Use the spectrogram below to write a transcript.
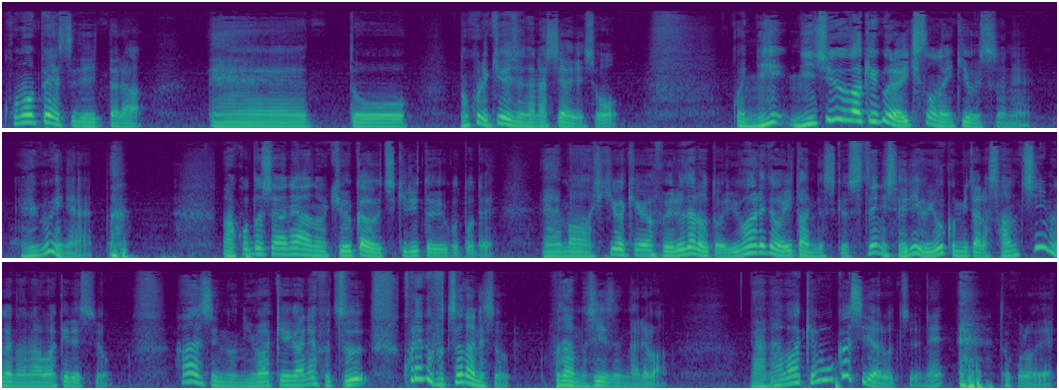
このペースで言ったら、えー、っと、残り97試合でしょ？これに20分けぐらいいきそうな勢いですよね。えぐいね。まあ今年はね、あの9回打ち切りということで、えー、まあ引き分けが増えるだろうと言われてはいたんですけど、すでにセリーグよく見たら3チームが7分けですよ。阪神の2分けがね、普通、これが普通なんですよ。普段のシーズンであれば。7分けおかしいやろっていうね、ところで。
